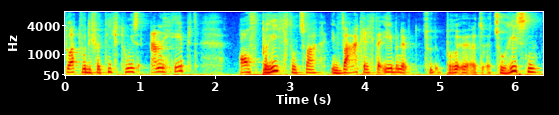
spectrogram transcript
dort wo die Verdichtung ist, anhebt, aufbricht und zwar in waagrechter Ebene zu, äh, zu Rissen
